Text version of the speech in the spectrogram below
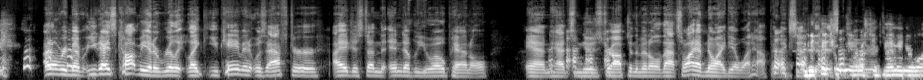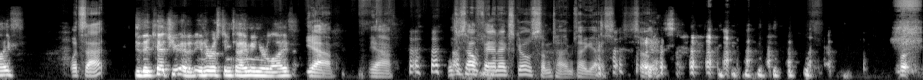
I don't remember. You guys caught me at a really like you came and it was after I had just done the NWO panel and had some news dropped in the middle of that. So I have no idea what happened except Did they catch this you at an what we were interesting time in your life? What's that? Did they catch you at an interesting time in your life? Yeah. Yeah. Which is how FanX goes sometimes, I guess. So but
